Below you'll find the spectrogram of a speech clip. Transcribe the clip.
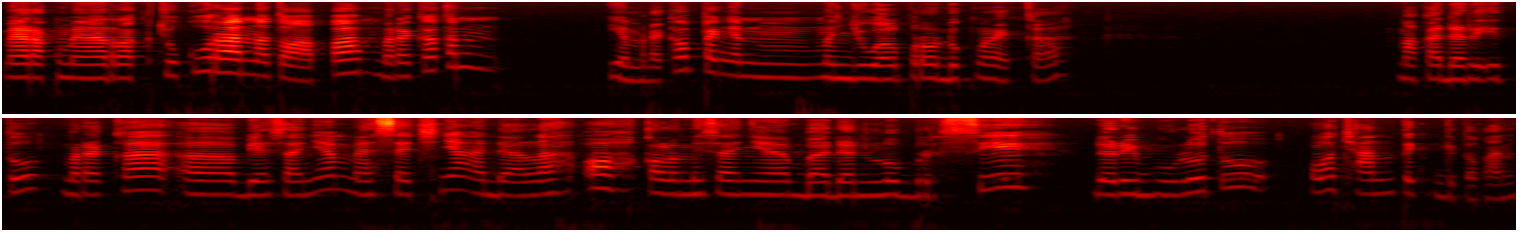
merek-merek cukuran atau apa mereka kan ya mereka pengen menjual produk mereka maka dari itu mereka eh, biasanya message-nya adalah oh kalau misalnya badan lu bersih dari bulu tuh lo cantik gitu kan.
